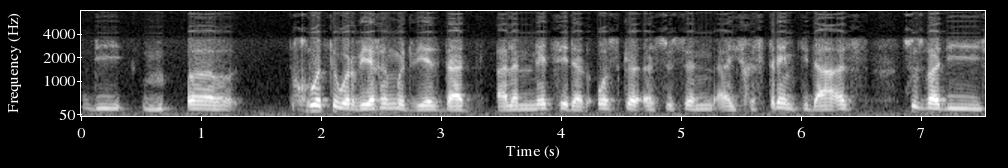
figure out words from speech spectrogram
die die uh grootste oorweging moet wees dat hulle net sê dat Oscar is soos 'n hy's gestremd, daar is soos wat die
